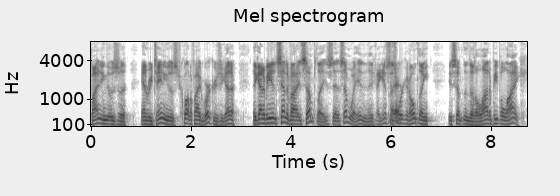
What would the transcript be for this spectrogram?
Finding those uh, and retaining those qualified workers, you gotta they got to be incentivized someplace, uh, some way. And I guess this right. work at home thing is something that a lot of people like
